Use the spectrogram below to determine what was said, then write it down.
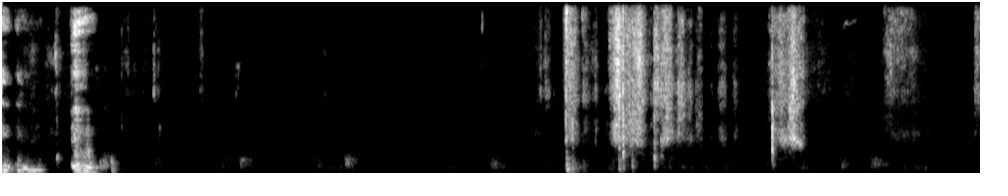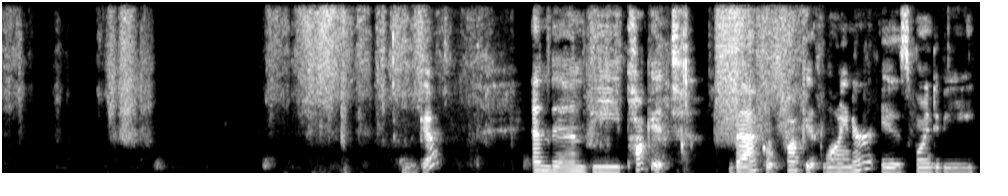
There we go. And then the pocket back or pocket liner is going to be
